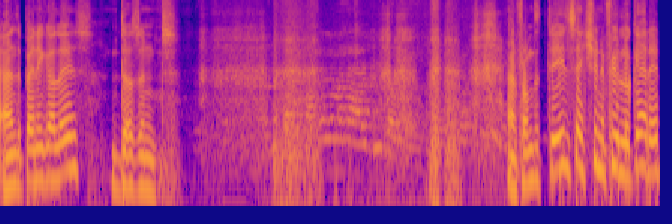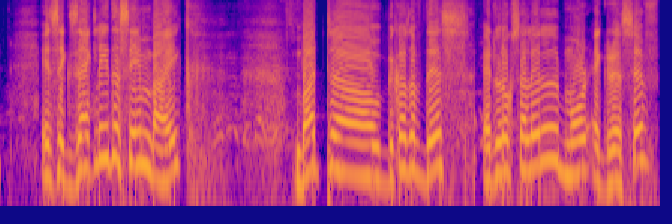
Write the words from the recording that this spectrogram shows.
And the Panigale doesn't. And from the tail section if you look at it it's exactly the same bike. But uh, because of this it looks a little more aggressive.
